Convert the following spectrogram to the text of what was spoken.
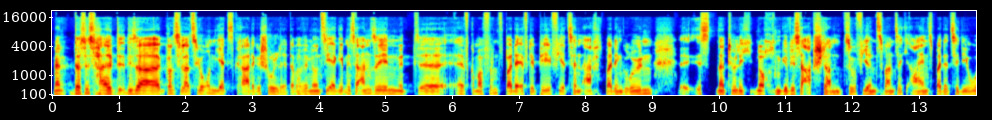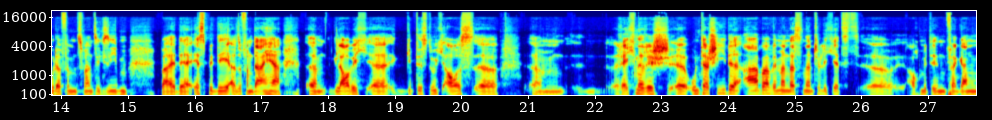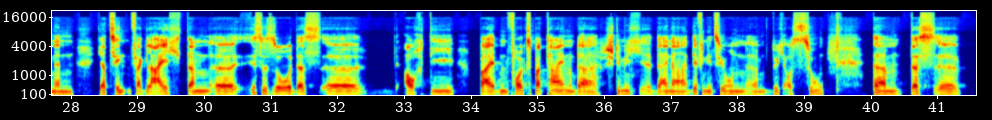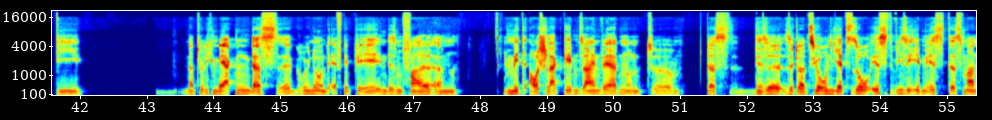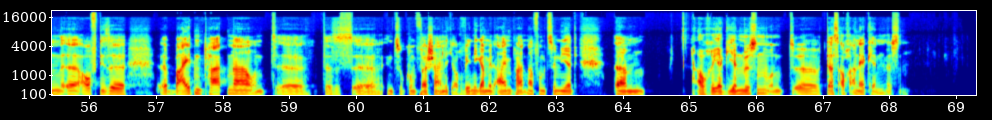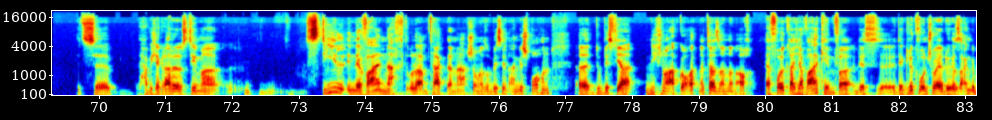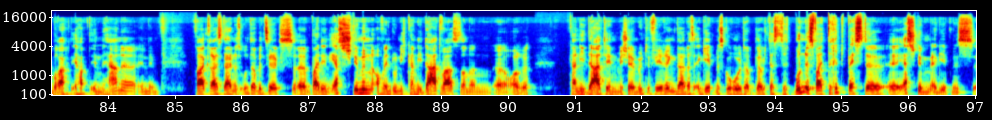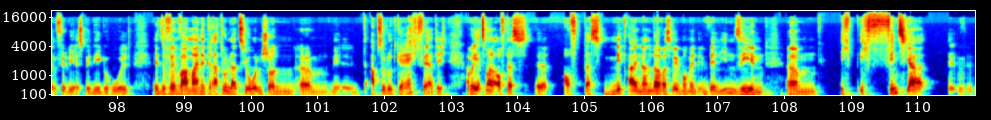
Na, das ist halt dieser Konstellation jetzt gerade geschuldet. Aber wenn wir uns die Ergebnisse ansehen mit äh, 11,5 bei der FDP, 14,8 bei den Grünen, äh, ist natürlich noch ein gewisser Abstand zu 24,1 bei der CDU oder 25,7 bei der SPD. Also von daher ähm, glaube ich, äh, gibt es durchaus äh, ähm, rechnerisch äh, Unterschiede, aber wenn man das natürlich jetzt äh, auch mit den vergangenen Jahrzehnten vergleicht, dann äh, ist es so, dass äh, auch die beiden Volksparteien, und da stimme ich äh, deiner Definition ähm, durchaus zu, ähm, dass äh, die natürlich merken, dass Grüne und FDP in diesem Fall ähm, mit ausschlaggebend sein werden und äh, dass diese Situation jetzt so ist, wie sie eben ist, dass man äh, auf diese äh, beiden Partner und äh, dass es äh, in Zukunft wahrscheinlich auch weniger mit einem Partner funktioniert, ähm, auch reagieren müssen und äh, das auch anerkennen müssen. Jetzt äh, habe ich ja gerade das Thema Stil in der Wahlnacht oder am Tag danach schon mal so ein bisschen angesprochen. Äh, du bist ja nicht nur Abgeordneter, sondern auch erfolgreicher Wahlkämpfer. Das, äh, der Glückwunsch war ja durchaus angebracht. Ihr habt in Herne, in dem Wahlkreis deines Unterbezirks, äh, bei den Erststimmen, auch wenn du nicht Kandidat warst, sondern eure Kandidatin Michelle Müntefering da das Ergebnis geholt hat, glaube ich, das bundesweit drittbeste äh, Erststimmenergebnis äh, für die SPD geholt. Insofern war meine Gratulation schon ähm, äh, absolut gerechtfertigt. Aber jetzt mal auf das, äh, auf das Miteinander, was wir im Moment in Berlin sehen. Ähm, ich ich finde es ja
